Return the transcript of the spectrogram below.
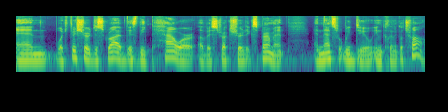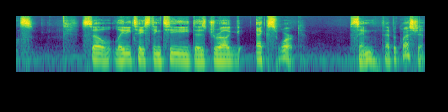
And what Fisher described is the power of a structured experiment, and that's what we do in clinical trials. So, lady tasting tea, does drug X work? Same type of question.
